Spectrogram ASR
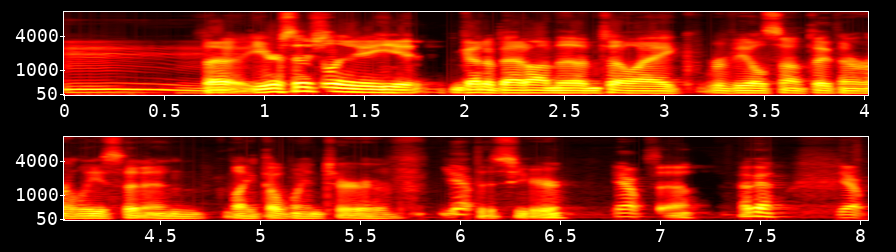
Mm. So you're essentially gonna bet on them to like reveal something and release it in like the winter of Yep. this year. Yep. So okay. Yep.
